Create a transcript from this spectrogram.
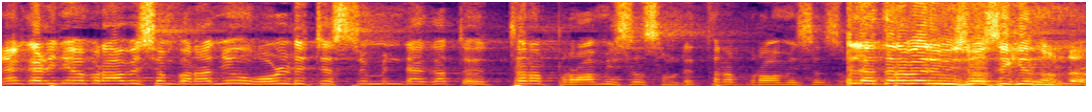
ഞാൻ കഴിഞ്ഞ പ്രാവശ്യം പറഞ്ഞു ഓൾഡ് ടെസ്റ്റ്മെന്റ് അകത്ത് ഇത്ര പ്രോമിസസ് ഉണ്ട് ഇത്ര പ്രോമിസസ് ഉണ്ട്. എത്ര പേര് വിശ്വസിക്കുന്നുണ്ട്?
